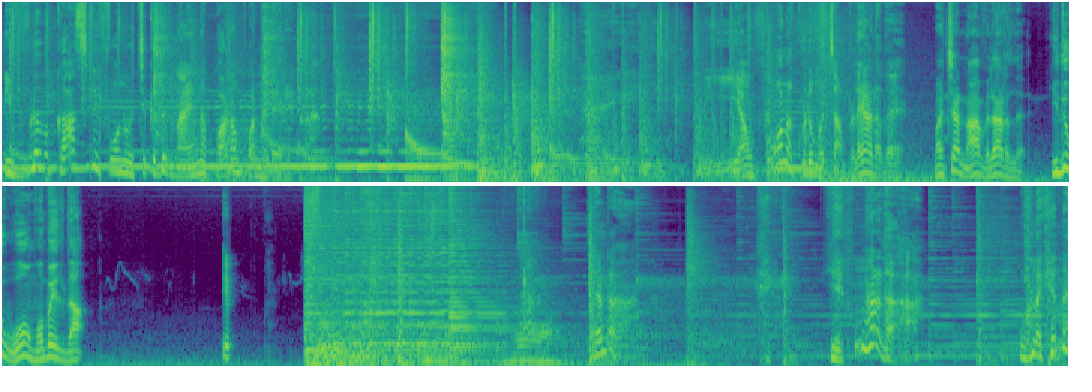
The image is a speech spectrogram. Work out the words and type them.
இவ்வளவு காஸ்ட்லி ஃபோன் வச்சுக்கிறதுக்கு நான் என்ன படம் பண்ணிடுறேன்டா என் ஃபோனை கொடு மச்சான். விளையாடாத. மச்சான் நான் விளையாடல. இது ஓ மொபைல் தான். ஏண்டா? என்னடா? உனக்கு என்ன?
